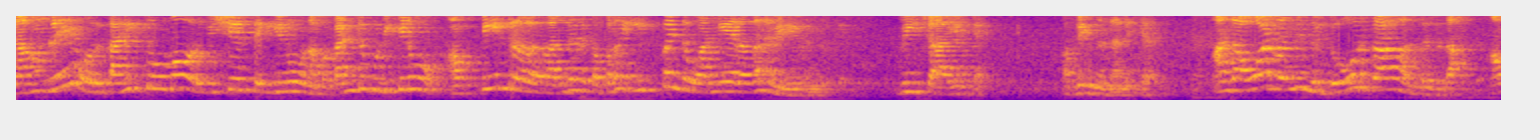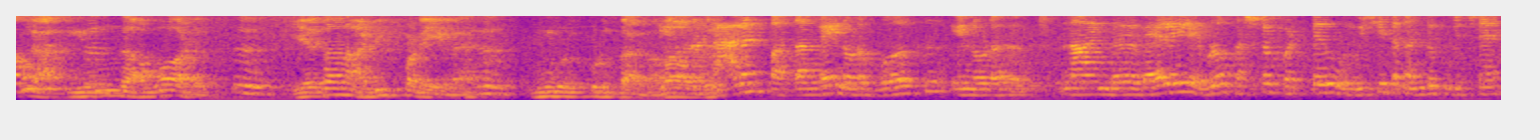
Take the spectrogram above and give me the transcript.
நம்மளே ஒரு தனித்துவமா ஒரு விஷயம் செய்யணும் நம்ம கண்டுபிடிக்கணும் அப்படின்ற வந்ததுக்கு அப்புறம் இப்போ இந்த ஒன் இயரா தான் வெளியே வந்திருக்கேன். ரீச் ஆகிருக்கேன் அப்படின்னு நான் நினைக்கிறேன். அந்த அவார்டு வந்து இந்த டோருக்காக வந்தது தான் அவங்க இந்த அவார்டு எதன அடிப்படையில. உங்களுக்கு கொடுத்தாங்க? டேலண்ட் பார்த்தாங்க என்னோட ஒர்க் என்னோட நான் இந்த வேலையில எவ்வளோ கஷ்டப்பட்டு ஒரு விஷயத்த கண்டுபிடிச்சேன்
